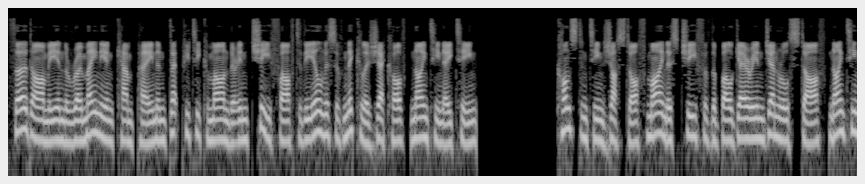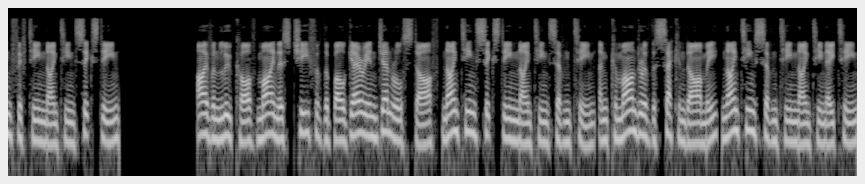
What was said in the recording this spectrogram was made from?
Third Army in the Romanian campaign and Deputy Commander-in-Chief after the illness of Nikola Zhekov 1918 Konstantin Zhostov minus Chief of the Bulgarian General Staff 1915-1916 Ivan Lukov minus Chief of the Bulgarian General Staff 1916-1917 and Commander of the Second Army 1917-1918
